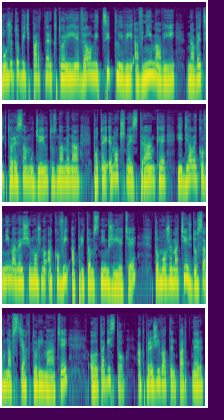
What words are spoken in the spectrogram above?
Môže to byť partner, ktorý je veľmi citlivý a vnímavý na veci, ktoré sa mu dejú. To znamená, po tej emočnej stránke je ďaleko vnímavejší možno ako vy a pritom s ním žijete. To môže mať tiež dosah na vzťah, ktorý máte. O, takisto, ak prežíva ten partner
